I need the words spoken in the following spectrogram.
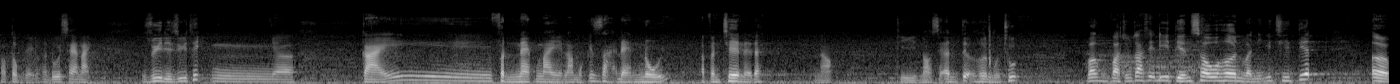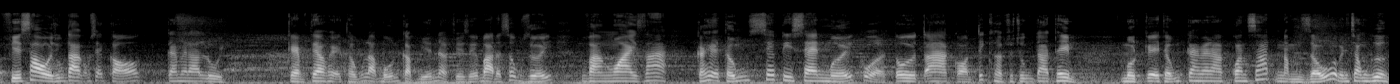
cho tổng thể cái phần đuôi xe này. Duy thì Duy thích uh, cái phần nẹp này là một cái giải đèn nối ở phần trên này đây nó thì nó sẽ ấn tượng hơn một chút vâng và chúng ta sẽ đi tiến sâu hơn vào những cái chi tiết ở phía sau thì chúng ta cũng sẽ có camera lùi kèm theo hệ thống là bốn cảm biến ở phía dưới ba đợt sốc dưới. Và ngoài ra cái hệ thống safety sense mới của Toyota còn tích hợp cho chúng ta thêm một cái hệ thống camera quan sát nằm giấu ở bên trong gương.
